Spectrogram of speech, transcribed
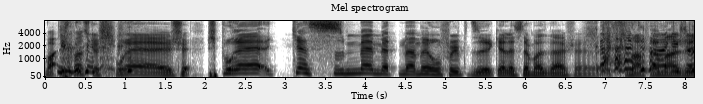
Ouais, je pense que je pourrais. euh, Je, je pourrais quasiment mettre ma main au feu et dire que l'estomac de vache, euh, tu m'en quelque manger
